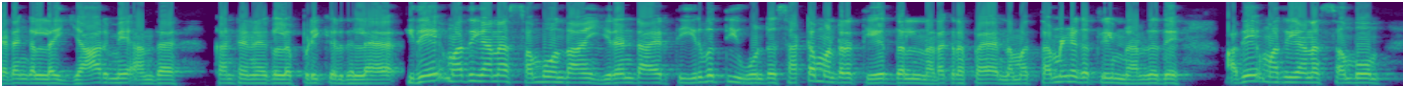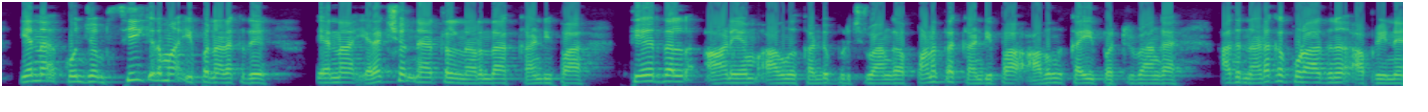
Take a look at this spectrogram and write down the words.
இடங்கள்ல யாருமே அந்த கண்டெய்னர்களை பிடிக்கிறது இல்ல இதே மாதிரியான சம்பவம் தான் இரண்டாயிரத்தி இருபத்தி ஒன்று சட்டமன்ற தேர்தல் நடக்கிறப்ப நம்ம தமிழகத்திலையும் நடந்தது. அதே மாதிரியான சம்பவம் ஏன்னா கொஞ்சம் சீக்கிரமா இப்ப நடக்குது. ஏன்னா எலெக்ஷன் நேரத்தில் நடந்தா கண்டிப்பா தேர்தல் ஆணையம் அவங்க கண்டுபிடிச்சிருவாங்க பணத்தை கண்டிப்பா அவங்க கைப்பற்றுவாங்க அது நடக்கக்கூடாதுன்னு அப்படின்னு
